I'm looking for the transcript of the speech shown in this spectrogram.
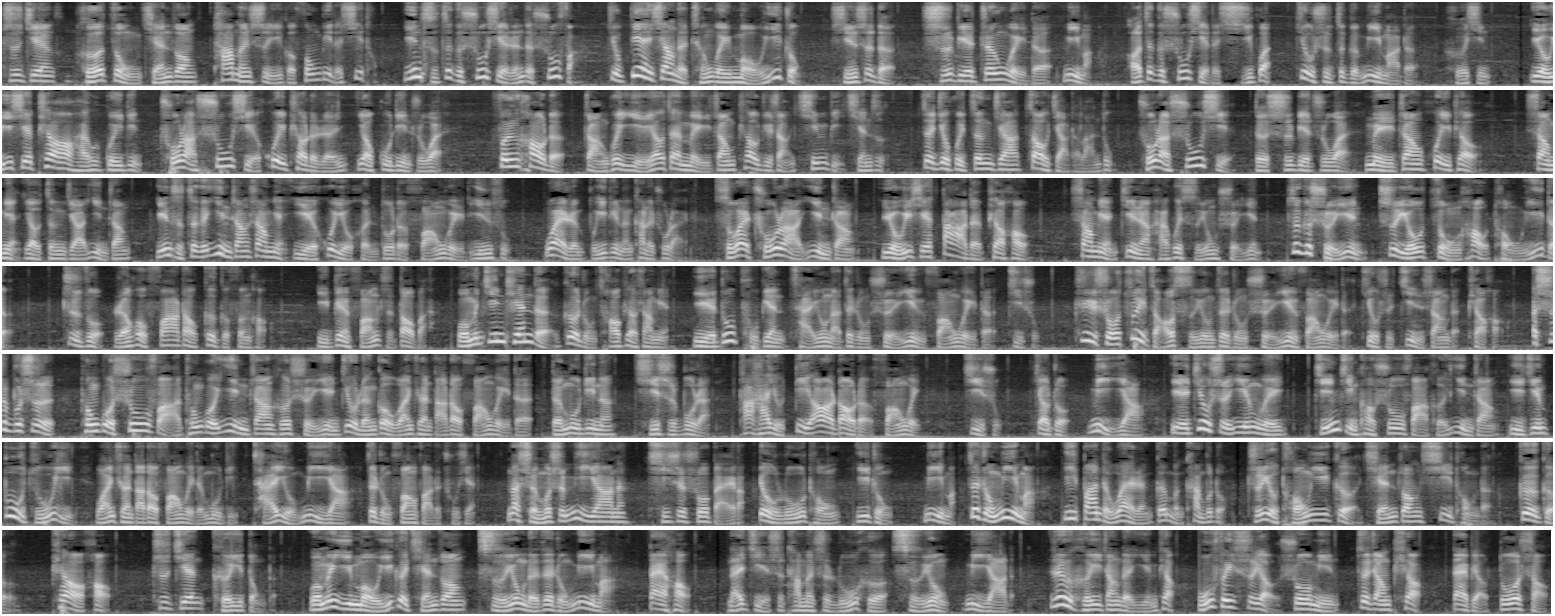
之间和总钱庄，他们是一个封闭的系统，因此这个书写人的书法就变相的成为某一种形式的识别真伪的密码，而这个书写的习惯。就是这个密码的核心。有一些票号还会规定，除了书写汇票的人要固定之外，分号的掌柜也要在每张票据上亲笔签字，这就会增加造假的难度。除了书写的识别之外，每张汇票上面要增加印章，因此这个印章上面也会有很多的防伪的因素，外人不一定能看得出来。此外，除了印章，有一些大的票号。上面竟然还会使用水印，这个水印是由总号统一的制作，然后发到各个分号，以便防止盗版。我们今天的各种钞票上面也都普遍采用了这种水印防伪的技术。据说最早使用这种水印防伪的就是晋商的票号。那是不是通过书法、通过印章和水印就能够完全达到防伪的的目的呢？其实不然，它还有第二道的防伪。技术叫做密押，也就是因为仅仅靠书法和印章已经不足以完全达到防伪的目的，才有密押这种方法的出现。那什么是密押呢？其实说白了，就如同一种密码。这种密码一般的外人根本看不懂，只有同一个钱庄系统的各个票号之间可以懂的。我们以某一个钱庄使用的这种密码代号。来解释他们是如何使用密押的。任何一张的银票，无非是要说明这张票代表多少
